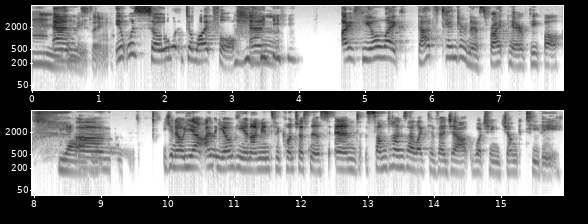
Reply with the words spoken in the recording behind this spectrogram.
Mm, and amazing. It was so delightful. And I feel like that's tenderness right there, people. Yeah. Um, you know, yeah, I'm a yogi and I'm into consciousness. And sometimes I like to veg out watching junk TV.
